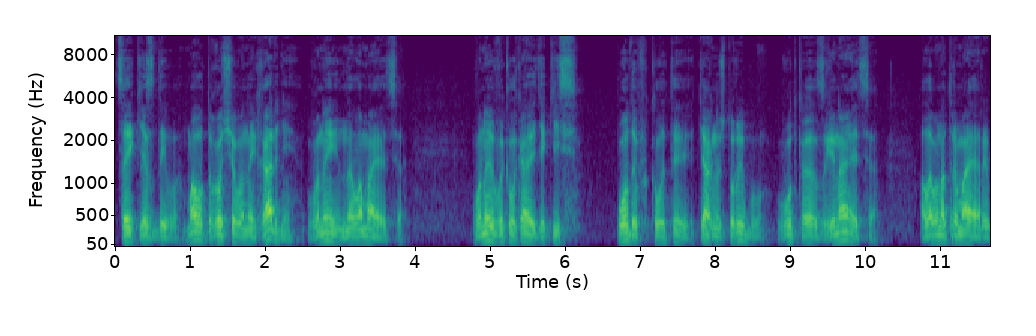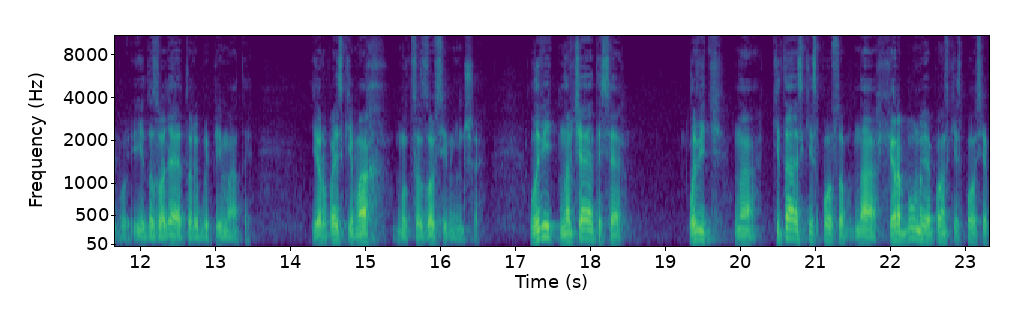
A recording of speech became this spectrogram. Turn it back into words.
це якесь диво. Мало того, що вони гарні, вони не ламаються. Вони викликають якийсь подив, коли ти тягнеш ту рибу, вудка згинається, але вона тримає рибу і дозволяє ту рибу піймати. Європейський мах ну це зовсім інше. Ловіть, навчайтеся, ловіть на китайський спосіб, на херабуну японський спосіб,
